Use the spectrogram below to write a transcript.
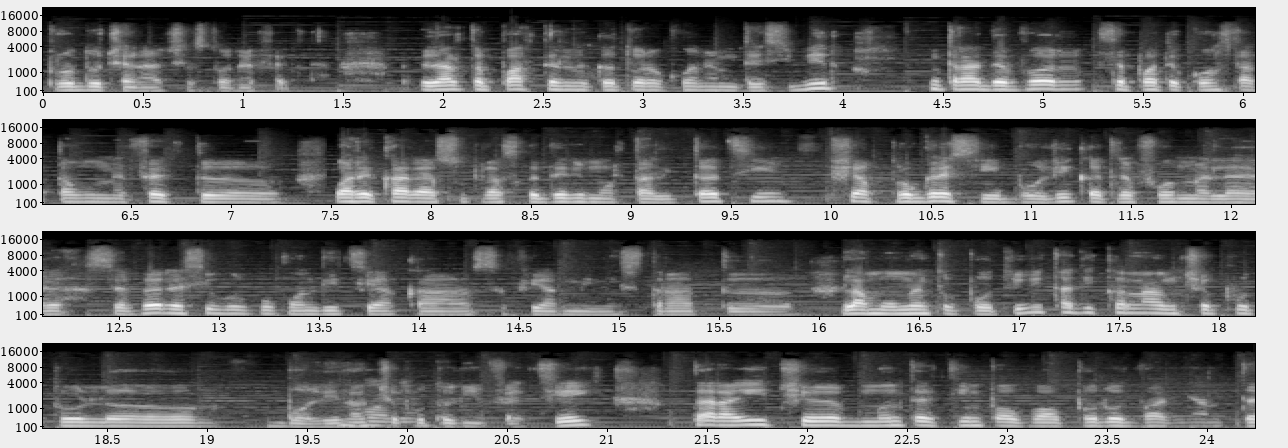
producerea acestor efecte. Pe de altă parte, în legătură cu remdesivir, într-adevăr se poate constata un efect uh, oarecare asupra scăderii mortalității și a progresiei bolii către formele severe, sigur cu condiția ca să fie administrat uh, la momentul potrivit, adică la începutul uh, bolii, la începutul infecției, dar aici, între timp, au apărut variante,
